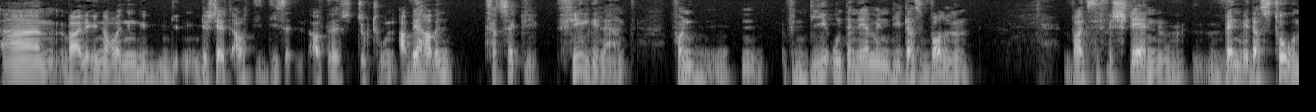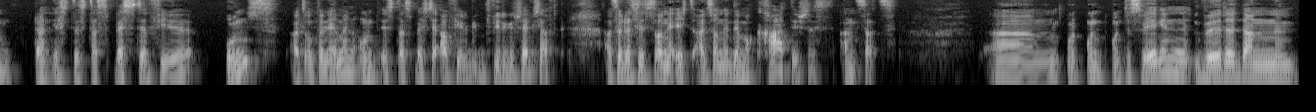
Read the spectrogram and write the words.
ähm, weil in Norwegen gestellt auch die, diese alte Strukturen. Aber wir haben tatsächlich viel gelernt von, von die Unternehmen, die das wollen, weil sie verstehen, wenn wir das tun, dann ist es das Beste für uns als Unternehmen und ist das Beste auch für, für die Gesellschaft. Also das ist so eine echt also ein demokratisches Ansatz. Ähm, und, und, und deswegen würde dann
